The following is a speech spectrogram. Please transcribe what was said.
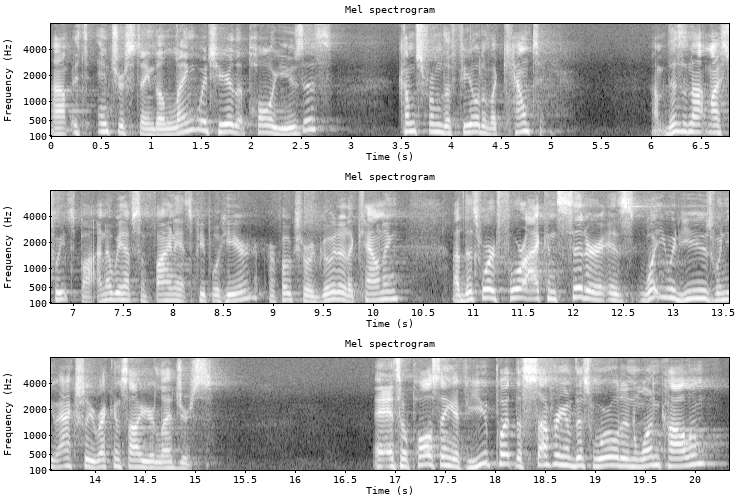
Um, it's interesting. The language here that Paul uses comes from the field of accounting. Um, this is not my sweet spot. I know we have some finance people here, or folks who are good at accounting. Uh, this word for I consider is what you would use when you actually reconcile your ledgers. And so Paul's saying if you put the suffering of this world in one column,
